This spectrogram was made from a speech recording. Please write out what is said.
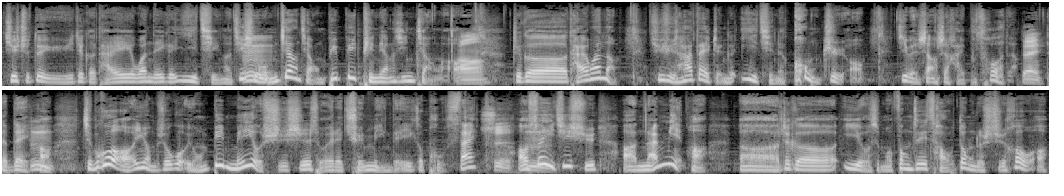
其实对于这个台湾的一个疫情啊，其实我们这样讲，我们凭凭良心讲了啊、哦，这个台湾呢、啊，其实它在整个疫情的控制哦，基本上是还不错的，对对不对？啊、嗯，只不过哦，因为我们说过，我们并没有实施所谓的全民的一个普筛，是哦，所以其实啊，难免哈。呃，这个一有什么风吹草动的时候哦，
